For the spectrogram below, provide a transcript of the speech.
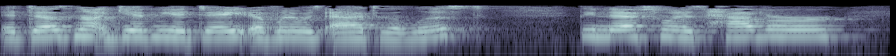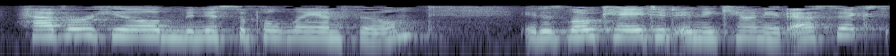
It does not give me a date of when it was added to the list. The next one is Haver, Haverhill Municipal Landfill. It is located in the county of Essex.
